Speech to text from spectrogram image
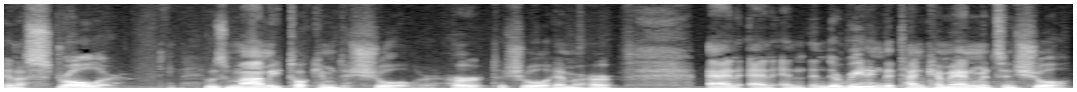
in a stroller whose mommy took him to shul or her to shul him or her and, and, and, and they're reading the Ten Commandments in Shul,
